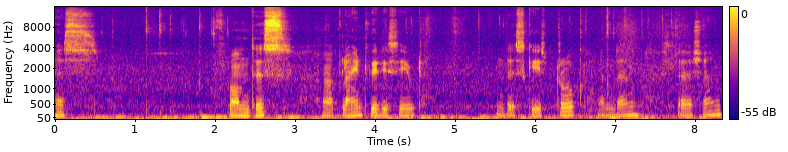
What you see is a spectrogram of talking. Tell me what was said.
s. From this uh, client we received this keystroke and then slash n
